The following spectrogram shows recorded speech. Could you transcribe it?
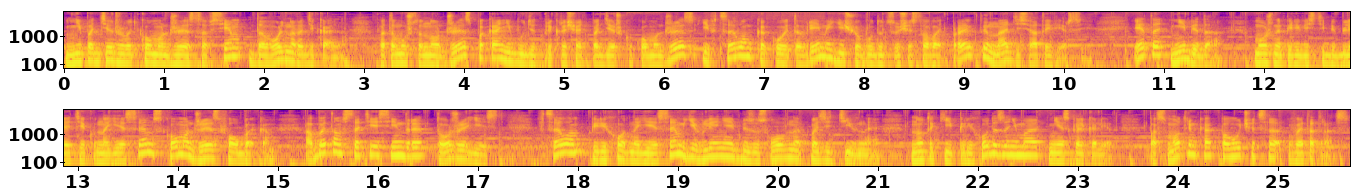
не поддерживать CommonJS совсем довольно радикально, потому что Node.js пока не будет прекращать поддержку CommonJS и в целом какое-то время еще будут существовать проекты на 10 версии. Это не беда. Можно перевести библиотеку на ESM с CommonJS fallback. Об этом в статье Синдре тоже есть. В целом, переход на ESM явление безусловно позитивное, но такие переходы занимают несколько лет. Посмотрим, как получится в этот раз.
